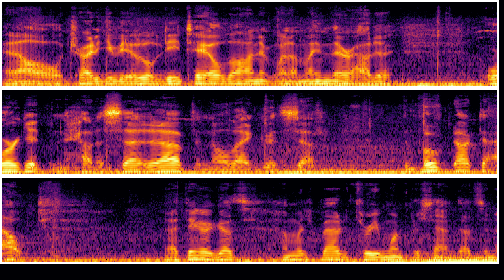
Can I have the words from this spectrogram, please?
And I'll try to give you a little detailed on it when I'm in there how to work it and how to set it up and all that good stuff. The boat doctor out. I think I got how much battery? 31 percent. That's enough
